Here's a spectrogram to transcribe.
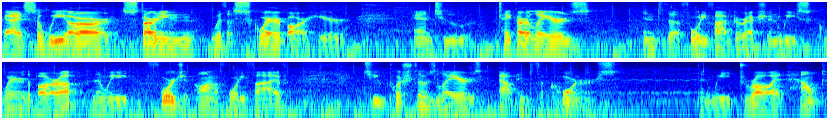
Guys, so we are starting with a square bar here. And to take our layers into the 45 direction, we square the bar up and then we forge it on a 45 to push those layers out into the corners. Then we draw it out.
